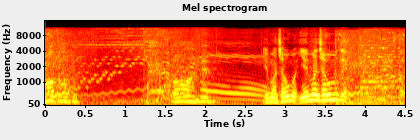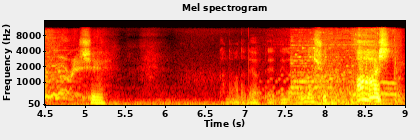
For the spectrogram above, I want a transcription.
서아 맞다 맞다 아 안돼 얘만 잡으면 얘만 잡으면 돼. 그렇지. 간다 간다 내가 내가 내가, 내가 슛. 아씨. 물어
